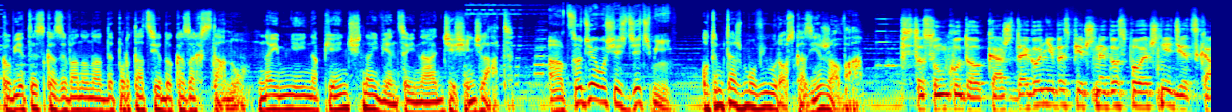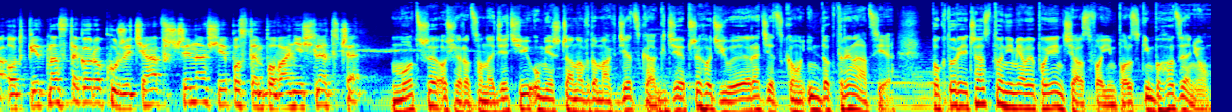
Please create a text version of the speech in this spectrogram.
Kobiety skazywano na deportację do Kazachstanu, najmniej na 5, najwięcej na 10 lat. A co działo się z dziećmi? O tym też mówił rozkaz Jeżowa. W stosunku do każdego niebezpiecznego społecznie dziecka od 15 roku życia wszczyna się postępowanie śledcze. Młodsze osierocone dzieci umieszczano w domach dziecka, gdzie przechodziły radziecką indoktrynację, po której często nie miały pojęcia o swoim polskim pochodzeniu.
